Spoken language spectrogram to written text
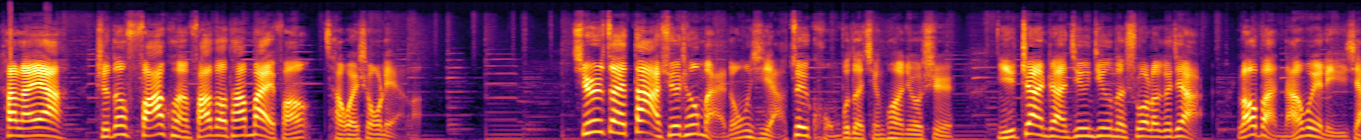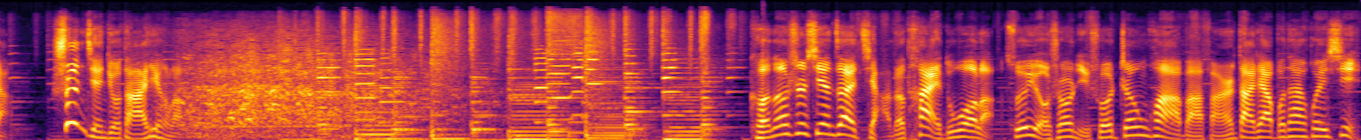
看来呀，只能罚款罚到他卖房才会收敛了。其实，在大学城买东西啊，最恐怖的情况就是你战战兢兢的说了个价，老板难为了一下，瞬间就答应了。可能是现在假的太多了，所以有时候你说真话吧，反而大家不太会信。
